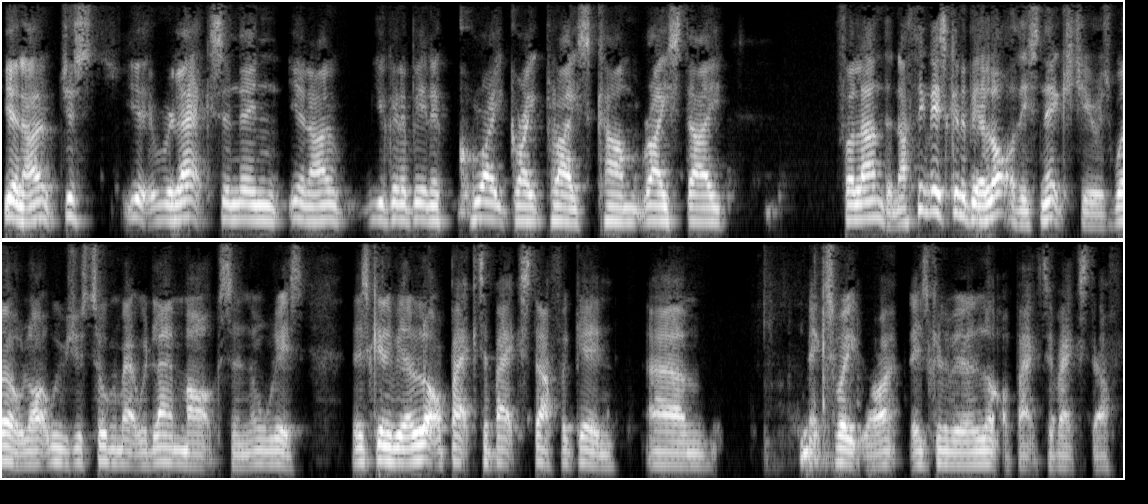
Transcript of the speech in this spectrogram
you know just yeah, relax and then you know you're going to be in a great great place come race day for london. I think there's going to be a lot of this next year as well like we were just talking about with landmarks and all this. There's going to be a lot of back-to-back stuff again um next week right? There's going to be a lot of back-to-back stuff.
